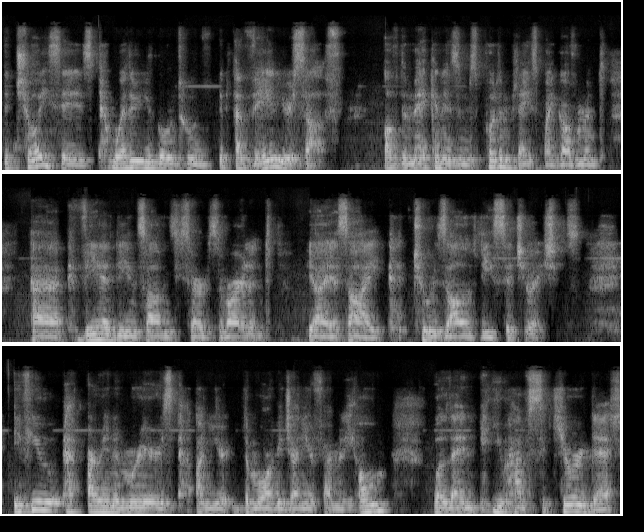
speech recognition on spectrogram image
The choice is whether you're going to avail yourself of the mechanisms put in place by government uh, via the Insolvency Service of Ireland, the ISI, to resolve these situations. If you are in arrears on your the mortgage on your family home, well then you have secured debt,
